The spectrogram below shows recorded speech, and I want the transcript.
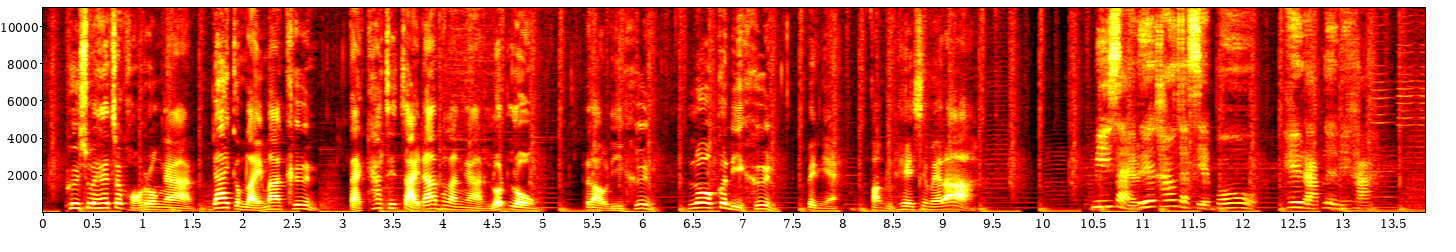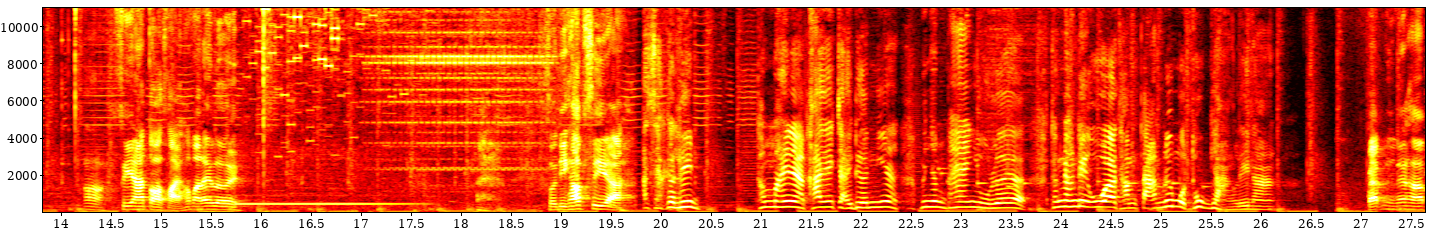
ๆ เพื่อช่วยให้เจ้าของโรงงานได้กำไรมากขึ้น แต่ค่าใช้จ่ายด้านพลังงานลดลง เราดีขึ้น โลกก็ดีขึ้น เป็นไง ฟังดูเท่ใช่ไหมล่ะ มีสายเรียกเข้าจากเสียโป้ให้รับเลยไหมคะ อ่าเซียต่อสายเข้ามาได้เลย สวัสดีครับเซียอาสักกลินทำไมเนี่ยค่าใช้จ่ายเดือนเนี้ยมันยังแพงอยู่เลยอะทั้งทั้งๆที่อัวทำตามเรื่องหมดทุกอย่างเลยนะ แป๊บหนึงนะครับ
